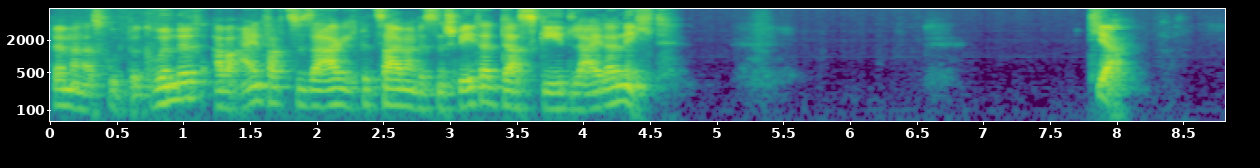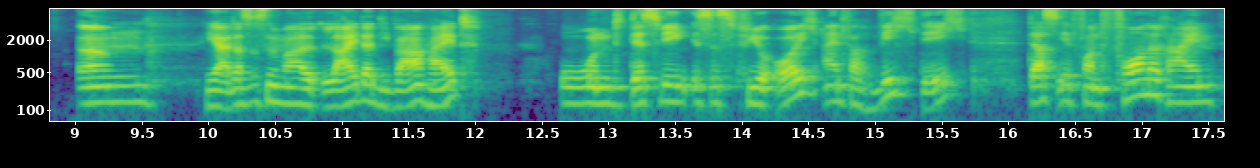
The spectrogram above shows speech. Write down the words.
wenn man das gut begründet, aber einfach zu sagen, ich bezahle mal ein bisschen später, das geht leider nicht. Tja, ähm, ja, das ist nun mal leider die Wahrheit und deswegen ist es für euch einfach wichtig, dass ihr von vornherein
